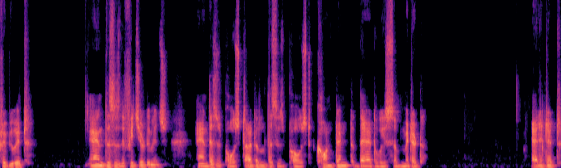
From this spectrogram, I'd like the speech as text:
preview it. And this is the featured image. And this is post title. This is post content that we submitted. Edit it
